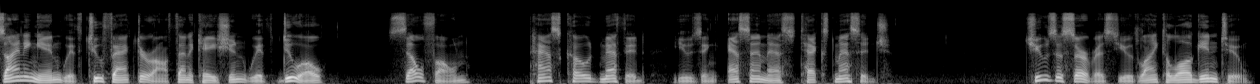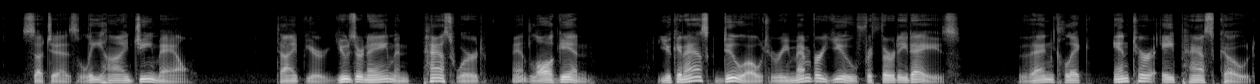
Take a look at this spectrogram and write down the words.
Signing in with two-factor authentication with Duo, cell phone, passcode method using SMS text message. Choose a service you'd like to log into, such as Lehigh Gmail. Type your username and password and log in. You can ask Duo to remember you for 30 days. Then click Enter a passcode.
